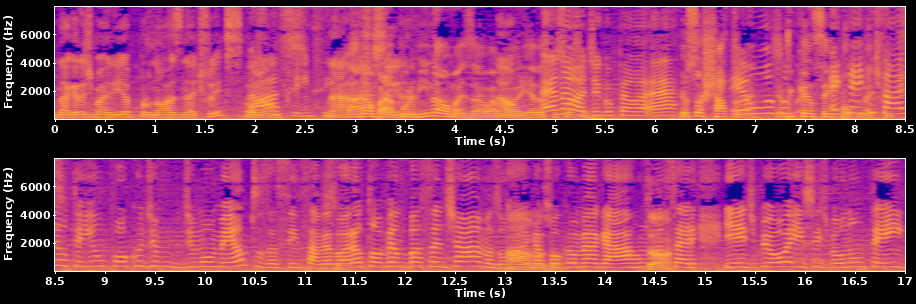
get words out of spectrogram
na grande maioria, por nós, Netflix? Ou Ah, não? sim, sim. Né? Ah, não, pra, sim, por né? mim não, mas a, a Não? maioria das É, pessoas... não, eu sim. digo pela. É. Eu sou chato, Eu né? uso. Eu me cansei é um pouco que do aí que tá, eu tenho um pouco de, de momentos, assim, sabe? Agora eu tô vendo bastante a Amazon, mas A daqui Amazon. a pouco eu me agarro numa Tá. série. E HBO é isso, HBO não tem.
